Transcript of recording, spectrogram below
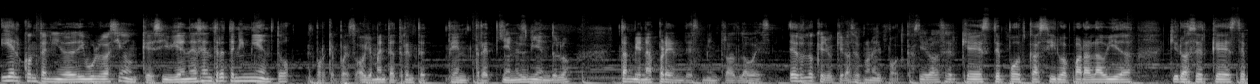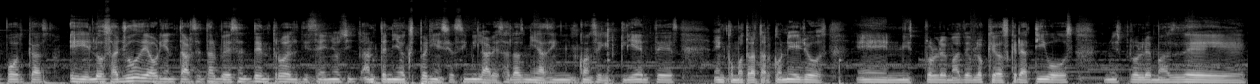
Y el contenido de divulgación, que si bien es entretenimiento, porque pues obviamente te entretienes viéndolo, también aprendes mientras lo ves. Eso es lo que yo quiero hacer con el podcast. Quiero hacer que este podcast sirva para la vida. Quiero hacer que este podcast eh, los ayude a orientarse tal vez en- dentro del diseño si han tenido experiencias similares a las mías en conseguir clientes, en cómo tratar con ellos, en mis problemas de bloqueos creativos, en mis problemas de,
